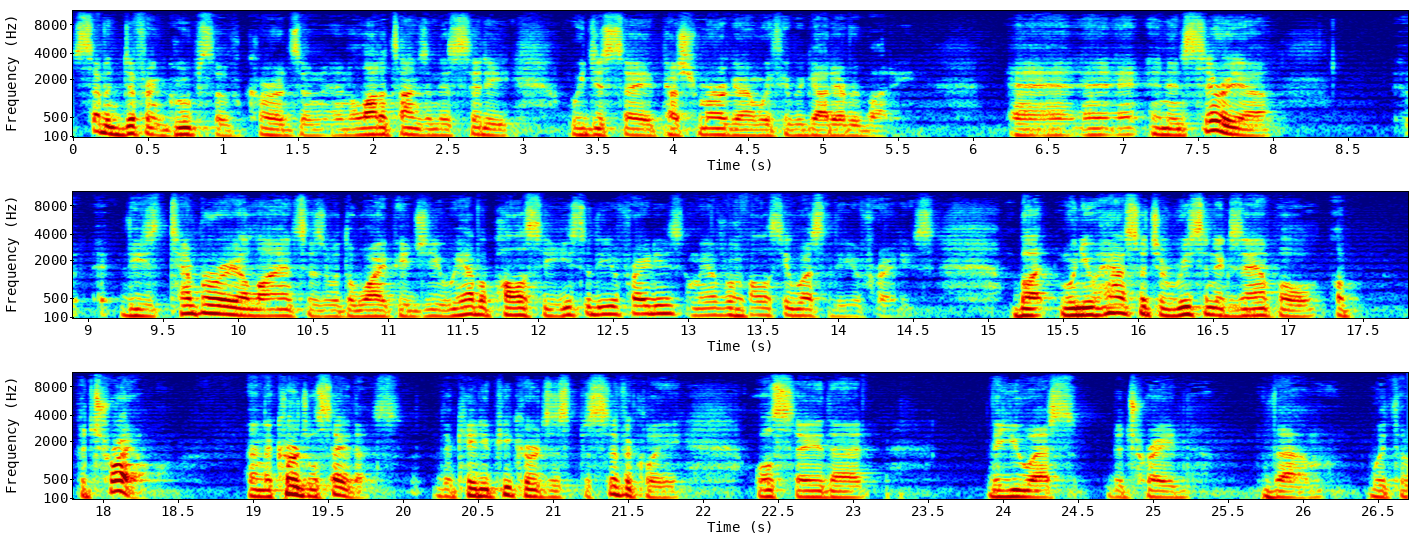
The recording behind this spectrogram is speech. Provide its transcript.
seven different groups of Kurds, and, and a lot of times in this city, we just say Peshmerga, and we think we got everybody. And, and, and in Syria, these temporary alliances with the YPG, we have a policy east of the Euphrates and we have a hmm. policy west of the Euphrates. But when you have such a recent example of betrayal, and the Kurds will say this, the KDP Kurds specifically will say that the U.S. betrayed them with the,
